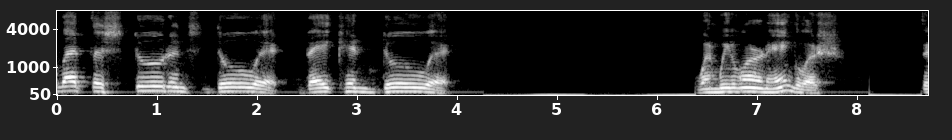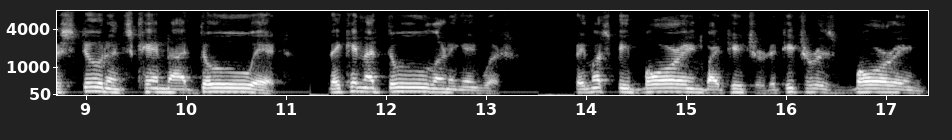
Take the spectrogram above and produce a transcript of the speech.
let the students do it. They can do it. When we learn English, the students cannot do it. They cannot do learning English. They must be boring by teacher. The teacher is boring.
